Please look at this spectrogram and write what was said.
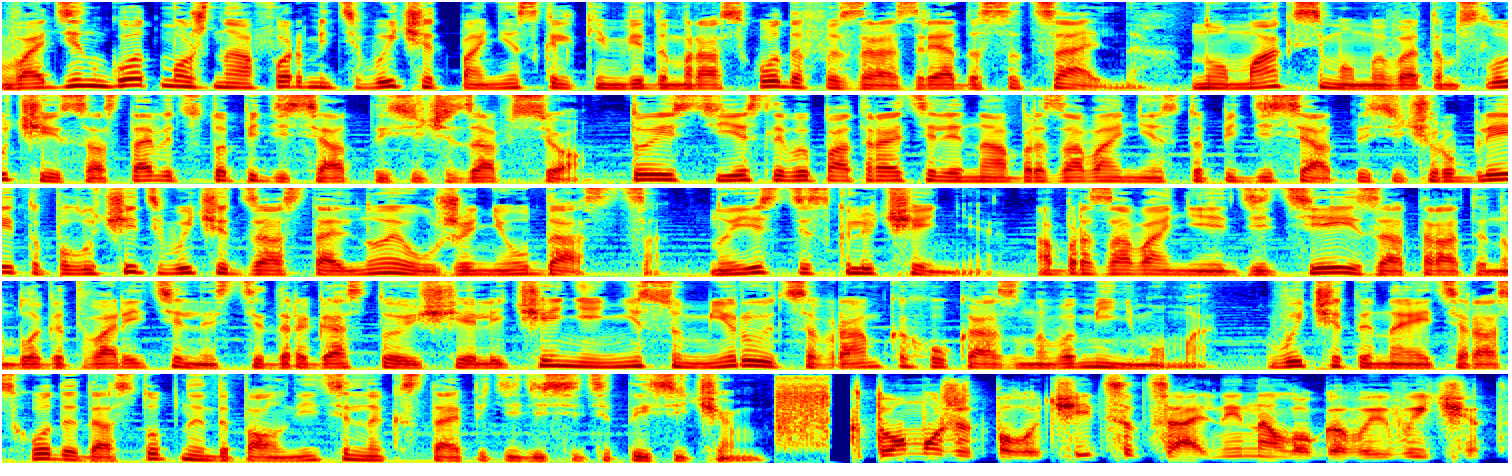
В один год можно оформить вычет по нескольким видам расходов из разряда социальных, но максимум и в этом случае составит 150 тысяч за все. То есть, если вы потратили на образование 150 тысяч рублей, то получить вычет за остальное уже не удастся. Но есть исключения. Образование детей, затраты на благотворительность и дорогостоящее лечение не суммируются в рамках указанного минимума. Вычеты на эти расходы доступны дополнительно к 150 тысячам. Кто может получить социальный налоговый вычет?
